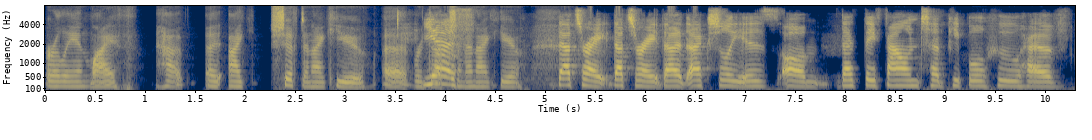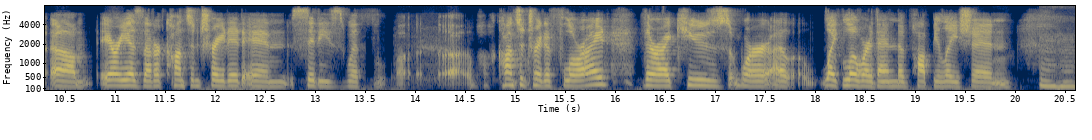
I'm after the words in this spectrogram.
early in life had a I, shift in IQ, a reduction Yes. in IQ. That's right. That's right. That actually is um, that they found to people who have um, areas that are concentrated in cities with uh, uh, concentrated fluoride. Their IQs were uh, like lower than the population hmm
